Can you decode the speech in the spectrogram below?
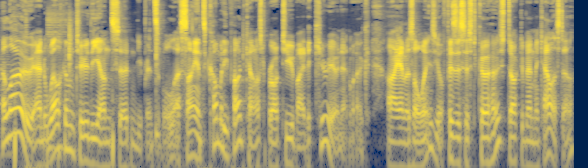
Hello, and welcome to The Uncertainty Principle, a science comedy podcast brought to you by the Curio Network. I am, as always, your physicist co host, Dr. Ben McAllister.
